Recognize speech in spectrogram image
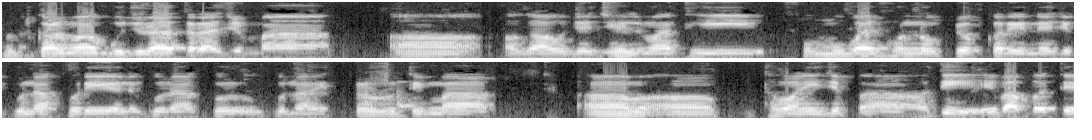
ભૂતકાળમાં ગુજરાત રાજ્યમાં અગાઉ જે જેલમાંથી મોબાઈલ ફોનનો ઉપયોગ કરીને જે ગુનાખોરી અને ગુના ગુનાહિત પ્રવૃત્તિમાં થવાની જે હતી એ બાબતે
